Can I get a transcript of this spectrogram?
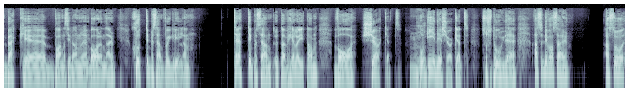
back eh, på andra sidan eh, baren där, 70 procent var i grillen. 30% utav hela ytan var köket. Och i det köket så stod det, alltså det var så här, alltså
